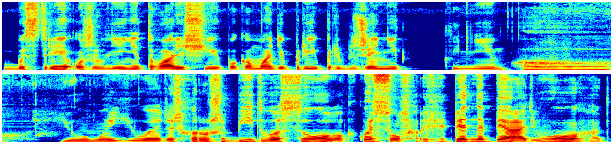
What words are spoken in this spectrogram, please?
быстрее оживление товарищей по команде при приближении к ним. О Ё-моё, это ж хорошая битва соло. Какой соло? 5 на 5, вот.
